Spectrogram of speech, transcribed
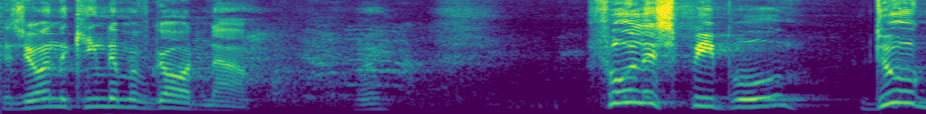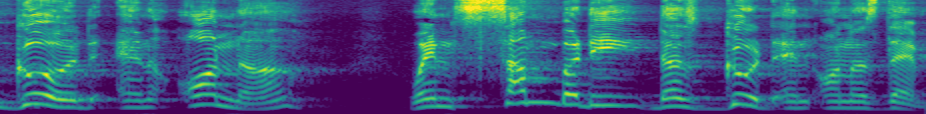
Because you're in the kingdom of God now. Right? Foolish people do good and honor when somebody does good and honors them.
